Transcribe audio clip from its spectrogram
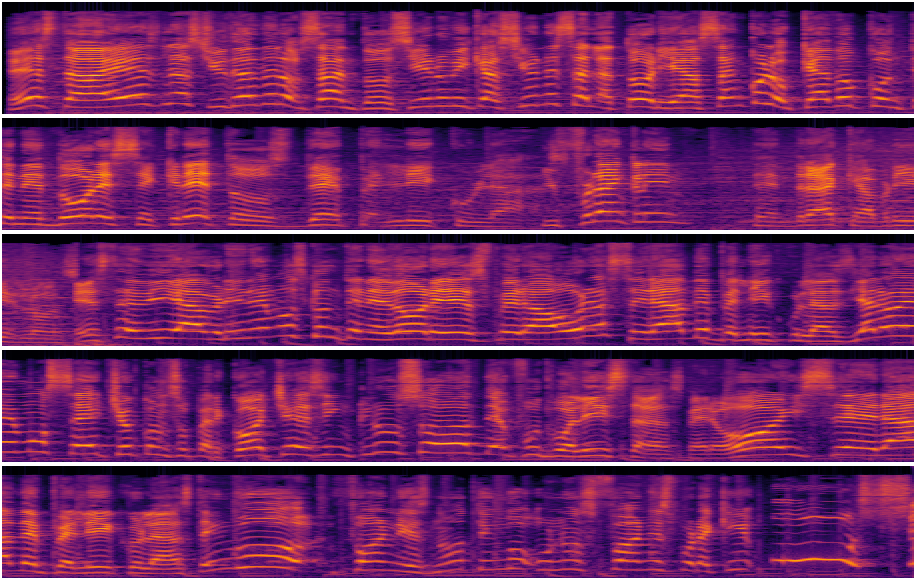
Esta es la ciudad de los santos y en ubicaciones aleatorias han colocado contenedores secretos de película. Y Franklin tendrá que abrirlos. Este día abriremos contenedores, pero ahora será de películas. Ya lo hemos hecho con supercoches, incluso de futbolistas. Pero hoy será de películas. Tengo fans, ¿no? Tengo unos fans por aquí. ¡Uh, sí!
